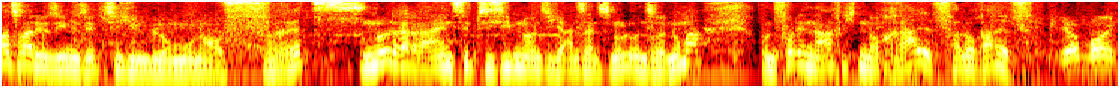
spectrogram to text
Chaos Radio 77 im Blue Moon auf Fritz 0331 70 97 110 unsere Nummer. Und vor den Nachrichten noch Ralf. Hallo Ralf. Ja, moin.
